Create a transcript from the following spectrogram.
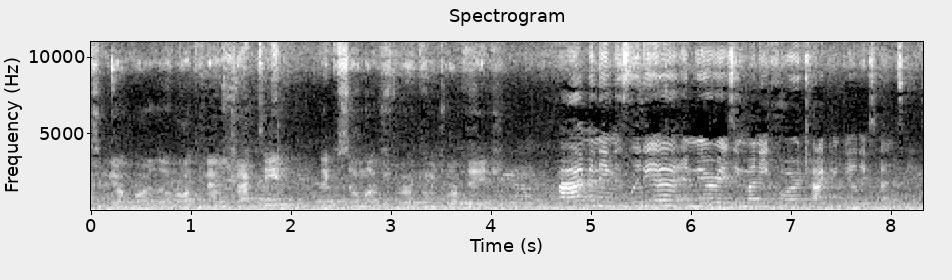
Jackson. we are part of the Rocky Mountain track team. Thank you so much for coming to our page. Hi, my name is Lydia, and we are raising money for track and field expenses.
